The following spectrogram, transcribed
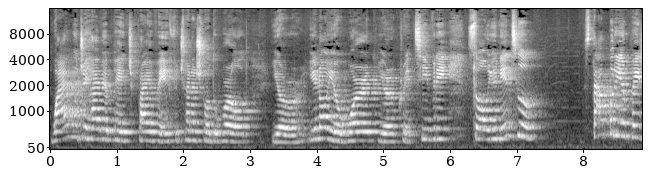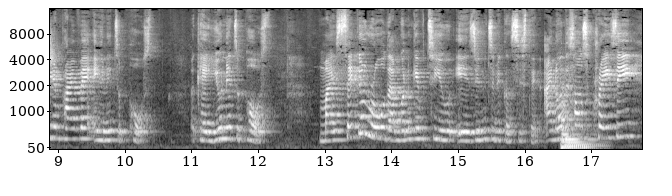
Why would you have your page private if you're trying to show the world your, you know, your work, your creativity? So you need to stop putting your page in private and you need to post. Okay you need to post. My second rule that I'm gonna give to you is you need to be consistent. I know this sounds crazy.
